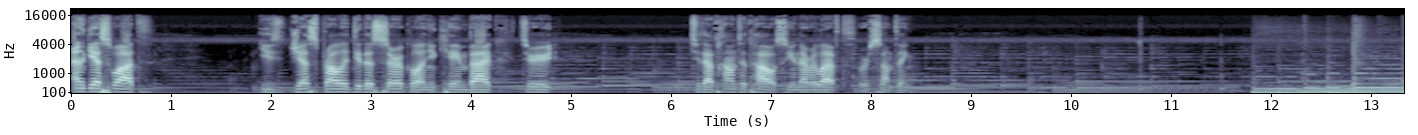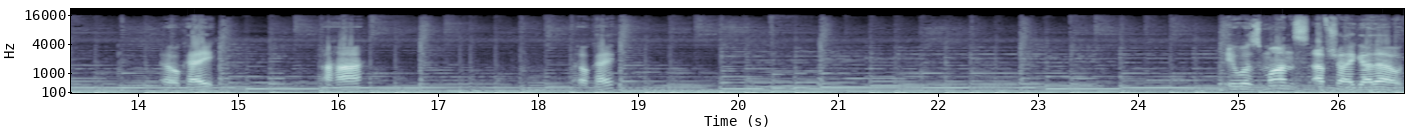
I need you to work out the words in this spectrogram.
And guess what? You just probably did a circle and you came back to to that haunted house you never left or something. Okay. Uh-huh. Okay. It was months after I got out.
